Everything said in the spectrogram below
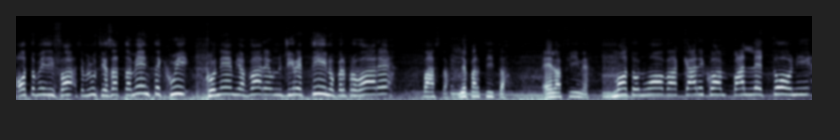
otto mesi fa siamo venuti esattamente qui con Emi a fare un girettino per provare, basta, è partita. È la fine. Moto nuova, carico a pallettoni.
